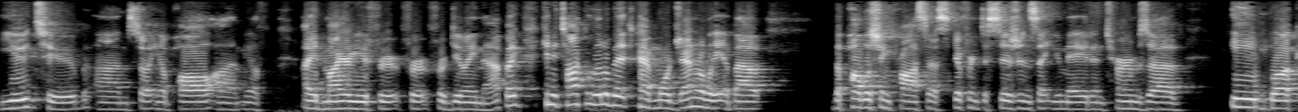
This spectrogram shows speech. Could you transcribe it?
youtube. Um, so you know paul um, you know i admire you for, for for doing that. But can you talk a little bit kind of more generally about the publishing process, different decisions that you made in terms of e-book,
